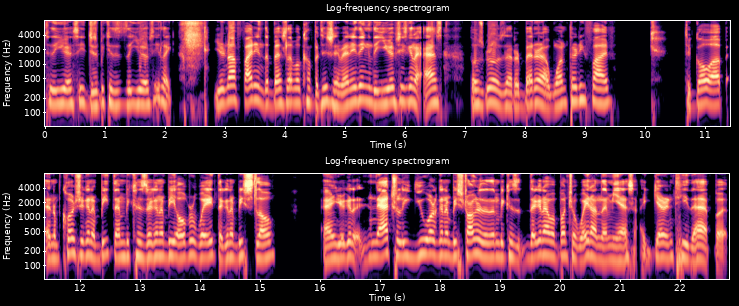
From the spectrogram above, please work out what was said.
to the UFC just because it's the UFC. Like you're not fighting the best level competition. If anything, the UFC is gonna ask those girls that are better at 135 to go up, and of course you're gonna beat them because they're gonna be overweight. They're gonna be slow. And you're gonna naturally you are gonna be stronger than them because they're gonna have a bunch of weight on them. Yes, I guarantee that. But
